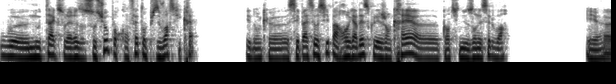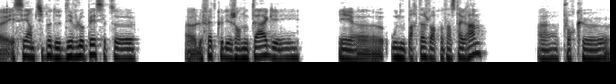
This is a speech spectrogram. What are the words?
ou nous taguent sur les réseaux sociaux pour qu'en fait on puisse voir ce qu'ils créent. Et donc c'est passé aussi par regarder ce que les gens créent quand ils nous ont laissé le voir. Et essayer un petit peu de développer cette le fait que les gens nous taguent et ou nous partagent leur compte Instagram pour que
